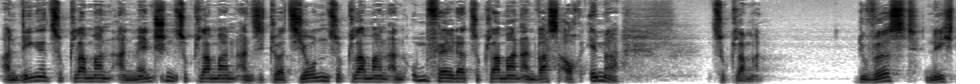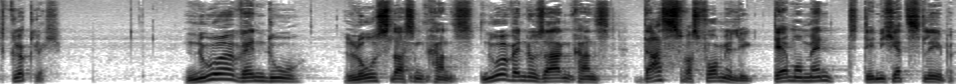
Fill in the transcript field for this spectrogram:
an Dinge zu klammern, an Menschen zu klammern, an Situationen zu klammern, an Umfelder zu klammern, an was auch immer zu klammern. Du wirst nicht glücklich. Nur wenn du loslassen kannst, nur wenn du sagen kannst, das, was vor mir liegt, der Moment, den ich jetzt lebe,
